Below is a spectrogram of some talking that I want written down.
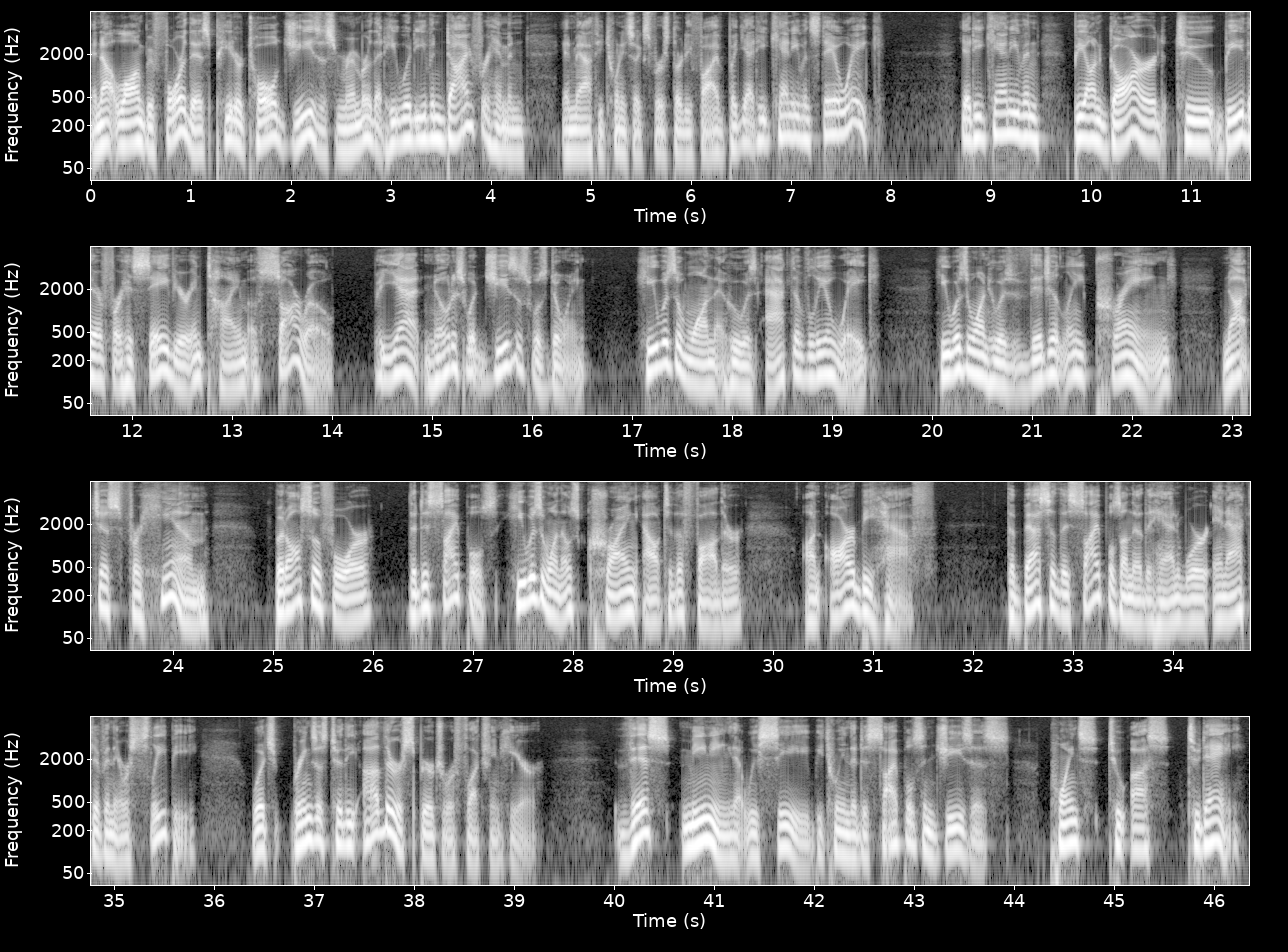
And not long before this, Peter told Jesus, remember, that he would even die for him in, in Matthew 26, verse 35, but yet he can't even stay awake. Yet he can't even be on guard to be there for his Savior in time of sorrow. But yet, notice what Jesus was doing. He was the one that who was actively awake. He was the one who was vigilantly praying, not just for him, but also for the disciples. He was the one that was crying out to the Father on our behalf. The best of the disciples, on the other hand, were inactive and they were sleepy, which brings us to the other spiritual reflection here. This meaning that we see between the disciples and Jesus points to us today.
